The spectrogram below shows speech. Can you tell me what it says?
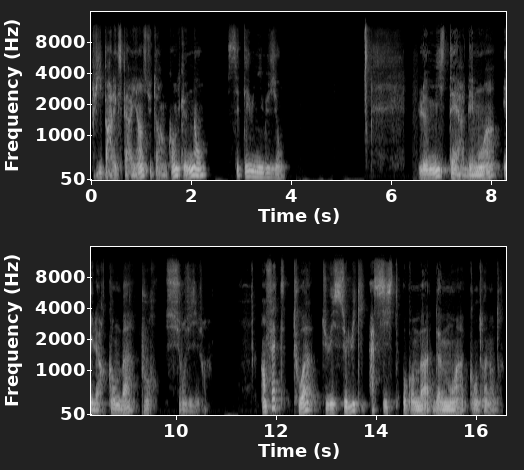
puis par l'expérience, tu te rends compte que non, c'était une illusion le mystère des moi et leur combat pour survivre. En fait, toi, tu es celui qui assiste au combat d'un moi contre un autre.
